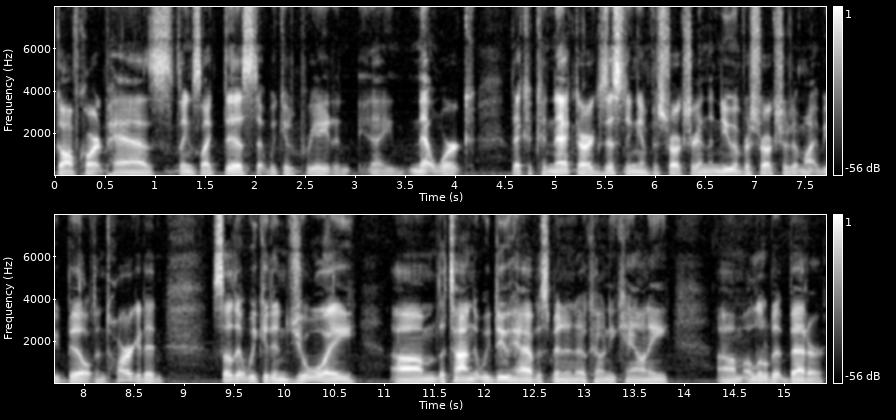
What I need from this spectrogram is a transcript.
golf cart paths, things like this, that we could create a, a network that could connect our existing infrastructure and the new infrastructure that might be built and targeted so that we could enjoy um, the time that we do have to spend in Oconee County um, a little bit better.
